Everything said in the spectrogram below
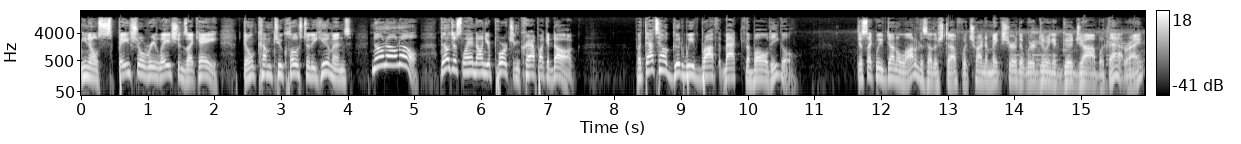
you know, spatial relations like, hey, don't come too close to the humans. No, no, no. They'll just land on your porch and crap like a dog. But that's how good we've brought back the bald eagle. Just like we've done a lot of this other stuff with trying to make sure that we're doing a good job with that, right?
